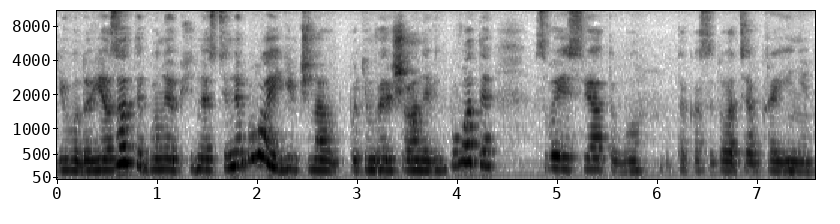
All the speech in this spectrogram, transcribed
його дов'язати, бо необхідності не було, і дівчина потім вирішила не відбувати своє свято, бо така ситуація в країні.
